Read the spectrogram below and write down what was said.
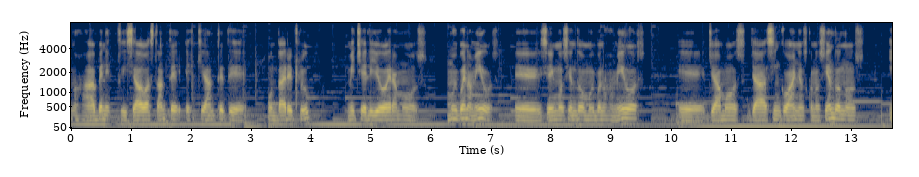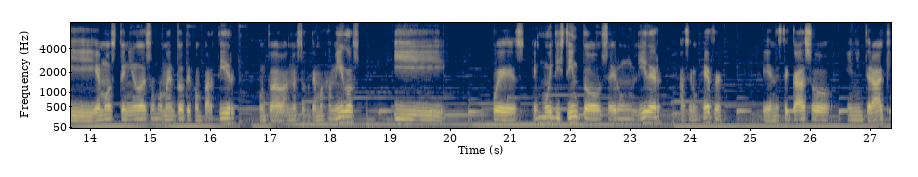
nos ha beneficiado bastante es que antes de fundar el club, Michelle y yo éramos muy buenos amigos. Eh, seguimos siendo muy buenos amigos. Eh, llevamos ya cinco años conociéndonos y hemos tenido esos momentos de compartir junto a nuestros demás amigos y pues es muy distinto ser un líder a ser un jefe. En este caso, en Interac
